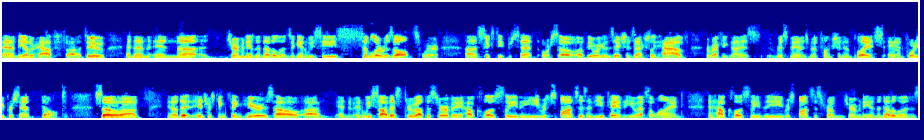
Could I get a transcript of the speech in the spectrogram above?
and the other half uh, do. And then in uh, Germany and the Netherlands, again, we see similar results where 60% uh, or so of the organizations actually have a recognized risk management function in place, and 40% don't. So, uh, you know, the interesting thing here is how, um, and, and we saw this throughout the survey, how closely the responses in the UK and the US aligned, and how closely the responses from Germany and the Netherlands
